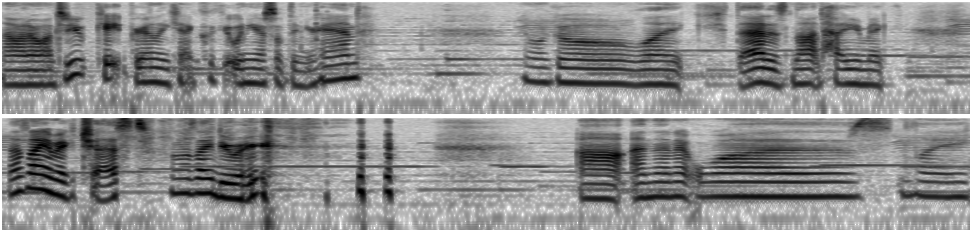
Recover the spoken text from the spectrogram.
not what I want to do. Okay, apparently you can't click it when you have something in your hand. And we'll go like, that is not how you make, that's not how you make a chest. What was I doing? uh, and then it was like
